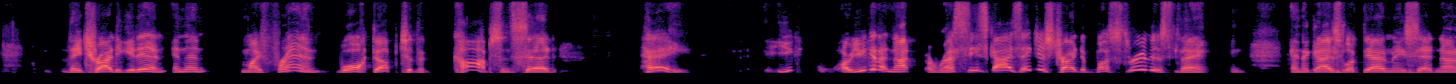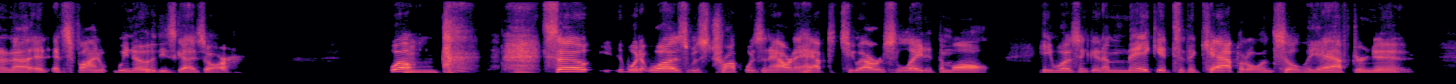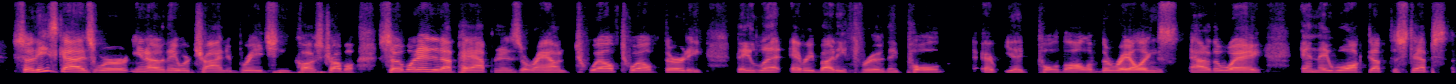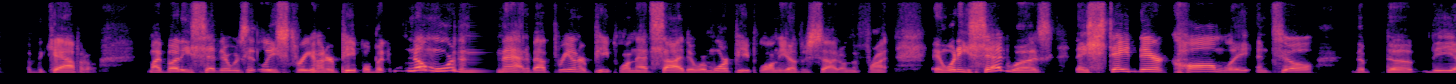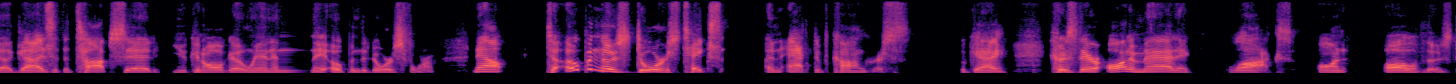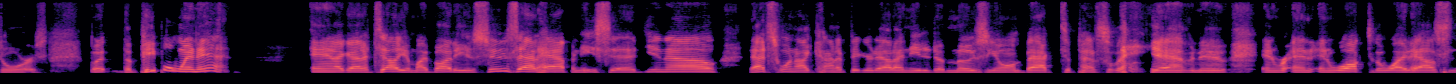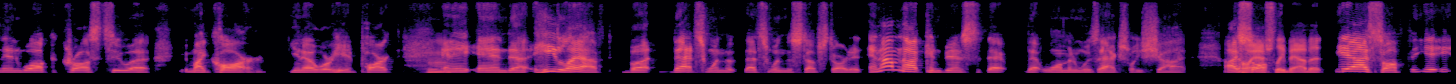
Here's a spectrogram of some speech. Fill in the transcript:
they tried to get in. And then my friend walked up to the cops and said, Hey, you, are you going to not arrest these guys? They just tried to bust through this thing. And the guys looked at him and he said, No, no, no, it, it's fine. We know who these guys are. Well, hmm. so what it was was Trump was an hour and a half to two hours late at the mall. He wasn't going to make it to the Capitol until the afternoon. So these guys were, you know, they were trying to breach and cause trouble. So what ended up happening is around 12, 12 30, they let everybody through. They pulled they pulled all of the railings out of the way and they walked up the steps of the Capitol. My buddy said there was at least 300 people, but no more than that, about 300 people on that side. There were more people on the other side on the front. And what he said was they stayed there calmly until the the the uh, guys at the top said you can all go in and they opened the doors for them. Now, to open those doors takes an act of Congress okay? Because they're automatic locks on all of those doors. But the people went in. And I got to tell you, my buddy, as soon as that happened, he said, You know, that's when I kind of figured out I needed to mosey on back to Pennsylvania Avenue and, and, and walk to the White House and then walk across to uh, my car, you know, where he had parked. Hmm. And, he, and uh, he left, but that's when the, that's when the stuff started. And I'm not convinced that that woman was actually shot. I oh, saw Ashli Babbitt. Yeah, I saw.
